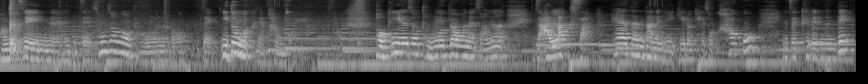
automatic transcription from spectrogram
광주에 있는 이제 송정원 병원으로 이제 이동을 그냥 간 거예요. 거기에서 동물병원에서는 이제 안락사 해야 된다는 얘기를 계속 하고 이제 그랬는데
